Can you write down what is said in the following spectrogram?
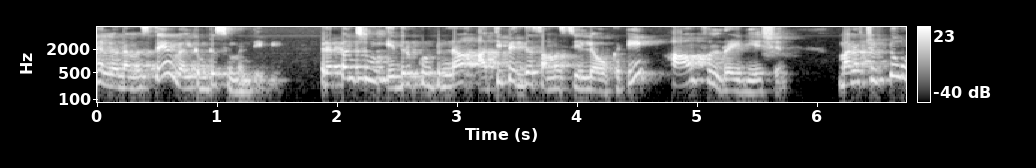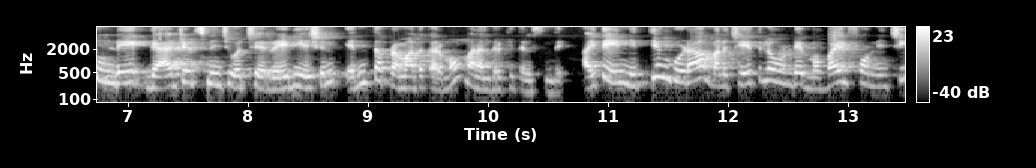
హలో నమస్తే. Welcome to Suman TV. ప్రపంచం ఎదుర్కొంటున్న అతిపెద్ద సమస్యల్లో ఒకటి హార్మ్ఫుల్ రేడియేషన్ మన చుట్టూ ఉండే గ్యాడ్జెట్స్ నుంచి వచ్చే రేడియేషన్ ఎంత ప్రమాదకరమో మనందరికీ తెలిసిందే. అయితే నిత్యం కూడా మన చేతిలో ఉండే మొబైల్ ఫోన్ నుంచి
